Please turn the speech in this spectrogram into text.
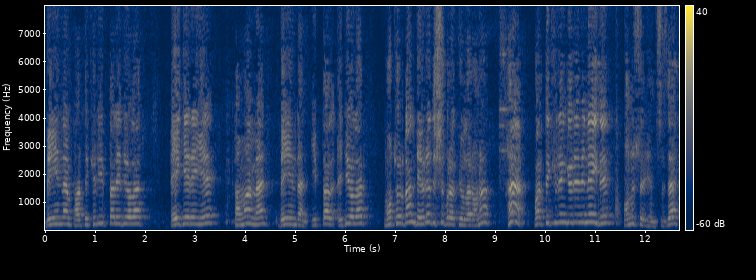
Beyinden partikülü iptal ediyorlar. EGR'yi tamamen beyinden iptal ediyorlar. Motordan devre dışı bırakıyorlar onu. Ha, partikülün görevi neydi? Onu söyleyeyim size.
